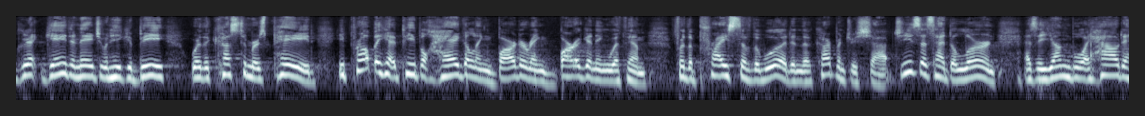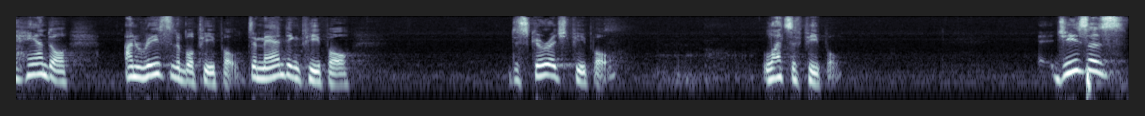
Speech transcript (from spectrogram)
gained an age when he could be where the customers paid. He probably had people haggling, bartering, bargaining with him for the price of the wood in the carpentry shop. Jesus had to learn as a young boy how to handle unreasonable people, demanding people, discouraged people, lots of people. Jesus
